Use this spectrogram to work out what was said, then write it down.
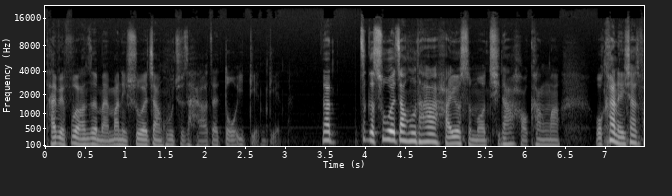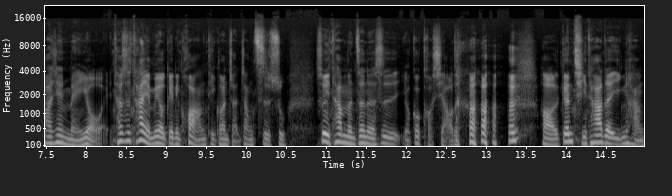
台北富邦这买 Money 数位账户就是还要再多一点点。那这个数位账户它还有什么其他好康吗？我看了一下，发现没有诶、欸，他是他也没有给你跨行提款转账次数，所以他们真的是有够可笑的。好，跟其他的银行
